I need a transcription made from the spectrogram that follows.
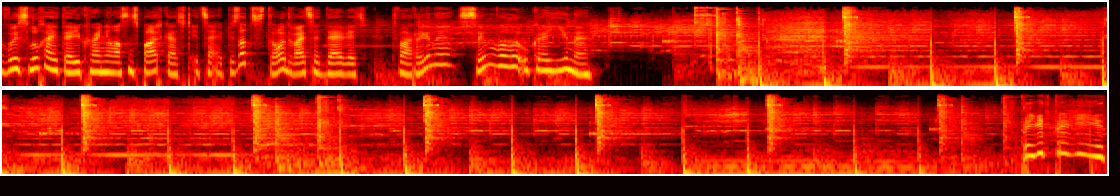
Ви слухаєте Ukrainian Lessons Podcast і це епізод 129. Тварини символи України. Привіт-привіт!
